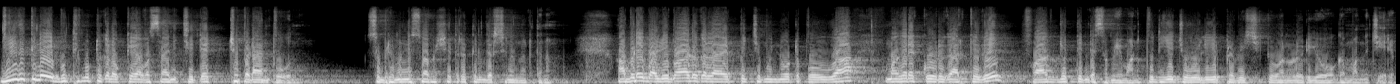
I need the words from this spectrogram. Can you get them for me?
ജീവിതത്തിലെ ബുദ്ധിമുട്ടുകളൊക്കെ അവസാനിച്ച് രക്ഷപ്പെടാൻ പോകുന്നു. സുബ്രഹ്മണ്യസ്വാമി ക്ഷേത്രത്തിൽ ദർശനം നടത്തണം. അവിടെ വഴിപാടുകൾ അർപ്പിച്ച് മുന്നോട്ട് പോവുക. മകരക്കൂറുകാർക്കിത് ഭാഗ്യത്തിന്റെ സമയമാണ്. പുതിയ ജോലിയിൽ പ്രവേശിക്കുവാനുള്ള ഒരു യോഗം വന്നു ചേരും.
